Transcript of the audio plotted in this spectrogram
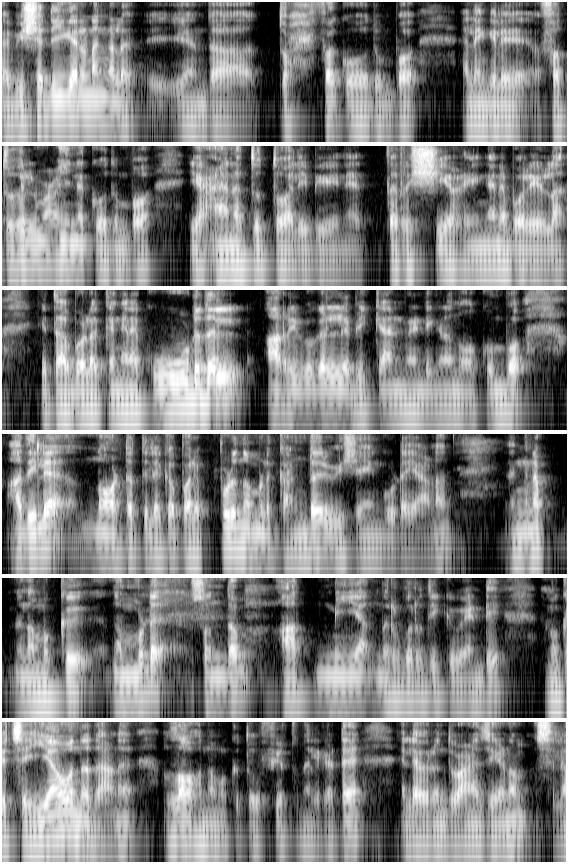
വിശദീകരണങ്ങൾ എന്താ തുഹഫൊക്കെ ഓതുമ്പോൾ അല്ലെങ്കിൽ ഫത്തുഹുൽ മൊഹീനൊക്കെ ഓതുമ്പോൾ യഹാനത്തു ത്വാലിബീന് തെർഷ്യ ഇങ്ങനെ പോലെയുള്ള കിതാബുകളൊക്കെ ഇങ്ങനെ കൂടുതൽ അറിവുകൾ ലഭിക്കാൻ വേണ്ടി ഇങ്ങനെ നോക്കുമ്പോൾ അതിലെ നോട്ടത്തിലൊക്കെ പലപ്പോഴും നമ്മൾ കണ്ട ഒരു വിഷയം കൂടെയാണ്. അങ്ങനെ നമുക്ക് നമ്മുടെ സ്വന്തം ആത്മീയ നിർവൃതിക്ക് വേണ്ടി നമുക്ക് ചെയ്യാവുന്നതാണ്. അള്ളാഹു നമുക്ക് തൗഫീഖ് നൽകട്ടെ. എല്ലാവരും ദ്വാഴ ചെയ്യണം. അസ്സലാം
